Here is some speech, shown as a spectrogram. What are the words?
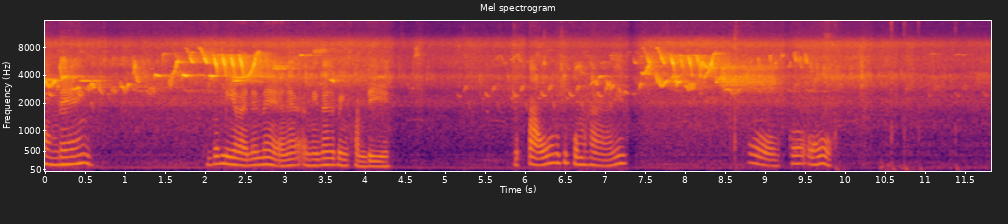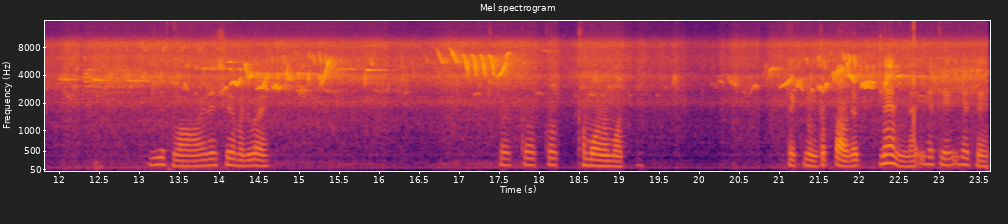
กล่องแดงมันต้องมีอะไรแน่ๆอันนี้อันนี้น่าจะเป็นขวัญดี กระเป๋าที่ผมหาย โอ้ก็โอ้เรียบร้อยได้เชื่อมาด้วย ก็ก็ก็ขโมยมาหมดแต่เหมือนกระเป๋าจะแน่นนะเอียดเลยเอียดเลย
